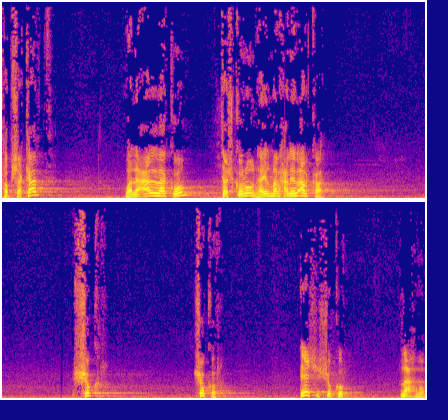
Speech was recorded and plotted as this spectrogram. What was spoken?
طب شكرت؟ ولعلكم تشكرون هاي المرحلة الأرقى. الشكر شكر. إيش الشكر؟ لاحظوا.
